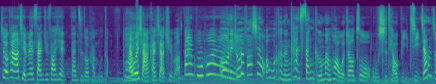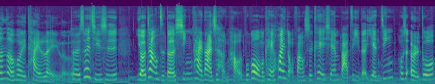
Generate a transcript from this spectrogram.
结果看到前面三句，发现单字都看不懂。你还会想要看下去吗？当然不会哦，你就会发现哦，我可能看三格漫画，我就要做五十条笔记，这样真的会太累了。对，所以其实有这样子的心态当然是很好的。不过我们可以换一种方式，可以先把自己的眼睛或是耳朵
